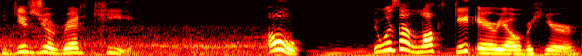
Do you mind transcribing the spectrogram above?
He gives you a red key. Oh! There was that locked gate area over here.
